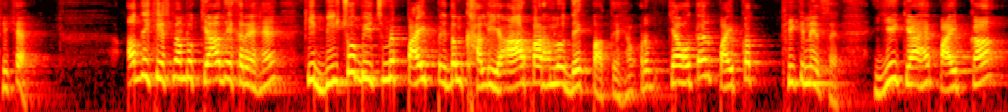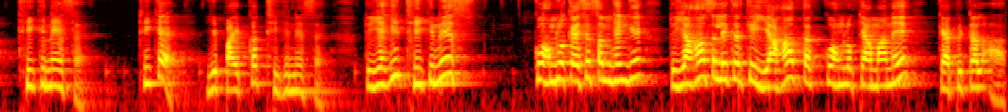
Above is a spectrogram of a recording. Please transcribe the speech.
ठीक है? अब देखिए, इसमें हम लोग क्या देख रहे हैं कि बीचों बीच में पाइप एकदम खाली है आर पार हम लोग देख पाते हैं। और क्या होता है, पाइप का थिकनेस है। ये क्या है? पाइप का थिकनेस है। ठीक है? ये पाइप का थिकनेस है। तो यही थिकनेस को हम लोग कैसे समझेंगे? तो यहाँ से लेकर के यहाँ तक को हम लोग क्या माने? Capital R.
